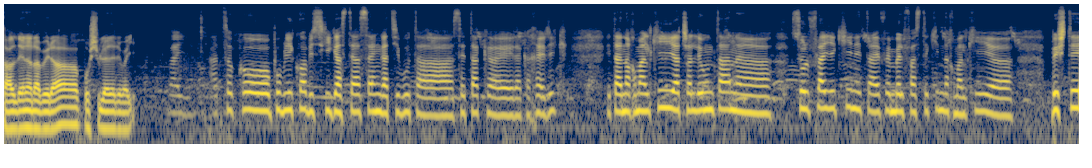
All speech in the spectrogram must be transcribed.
Taldean arabera, posibilea ere bai. Bai. Atzoko publikoa biziki gaztea zen gatibu eta zetak uh, erakarrerik. Eta normalki atxalde honetan uh, Soulflyekin eta FM Belfastekin normalki uh, beste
